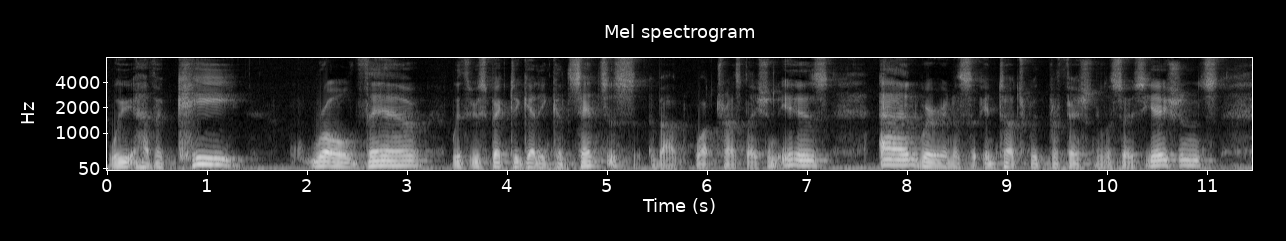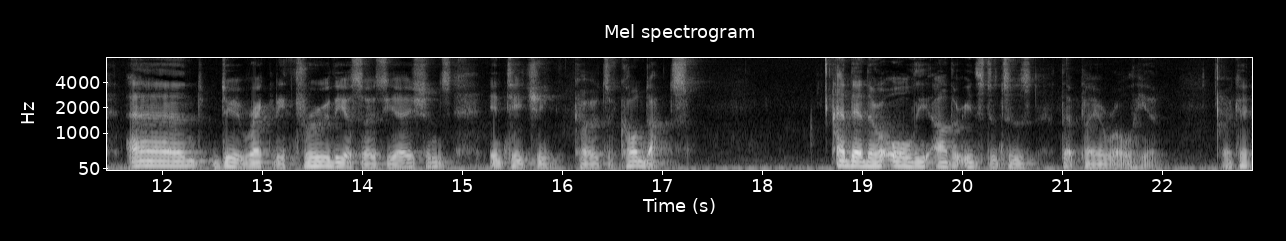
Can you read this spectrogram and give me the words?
We have a key role there with respect to getting consensus about what translation is, and we're in, a, in touch with professional associations and directly through the associations in teaching codes of conducts. And then there are all the other instances that play a role here. Okay,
